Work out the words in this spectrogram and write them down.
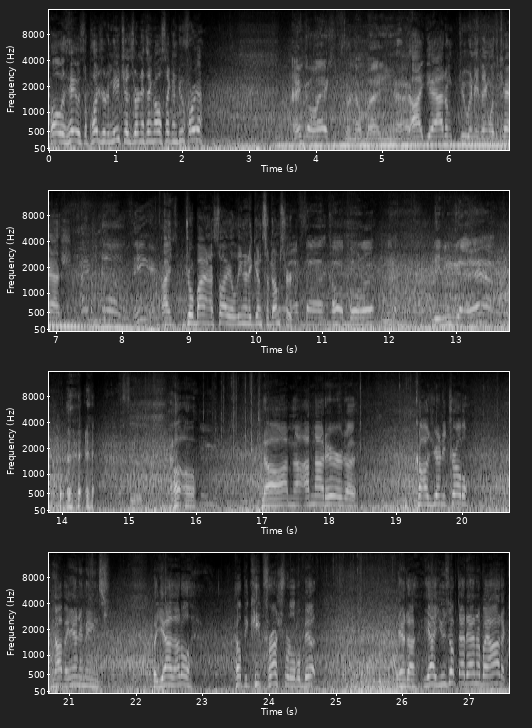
Well, hey, it was a pleasure to meet you. Is there anything else I can do for you? I ain't gonna ask you for no money. I, Uh, yeah, I don't do anything with cash. I drove by and I saw you leaning against a dumpster. I saw that car pull up and then you got out. Uh oh. No, I'm not. I'm not here to cause you any trouble. Not by any means. But yeah, that'll help you keep fresh for a little bit. And uh, yeah, use up that antibiotic.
